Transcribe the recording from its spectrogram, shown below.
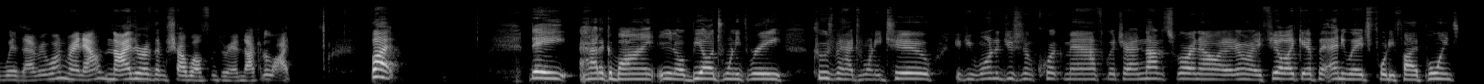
with everyone right now. Neither of them shot well from three. I'm not going to lie. But they had a combined, you know, had 23, Kuzma had 22. If you want to do some quick math, which I'm not a score now, and I don't really feel like it, but anyway, it's 45 points.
